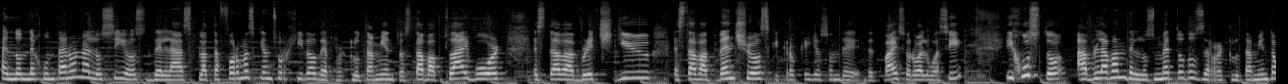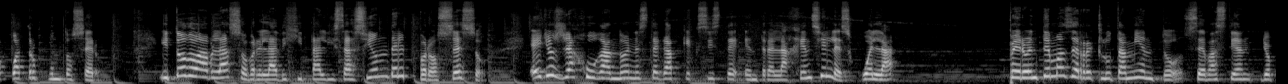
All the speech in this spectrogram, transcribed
en donde juntaron a los CEOs de las plataformas que han surgido de reclutamiento. Estaba Plyboard, estaba BridgeU, estaba Adventures, que creo que ellos son de, Advisor o algo así, y justo hablaban de los métodos de reclutamiento 4.0. Y todo habla sobre la digitalización del proceso. Ellos ya jugando en este gap que existe entre la agencia y la escuela, pero en temas de reclutamiento, Sebastián, yo,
